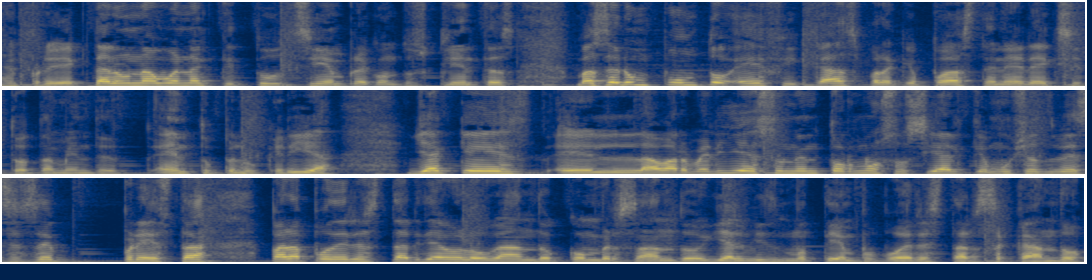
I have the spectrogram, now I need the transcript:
El proyectar una buena actitud siempre con tus clientes va a ser un punto eficaz para que puedas tener éxito también en tu peluquería, ya que la barbería es un entorno social que muchas veces se presta para poder estar dialogando, conversando y al mismo tiempo poder estar sacando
